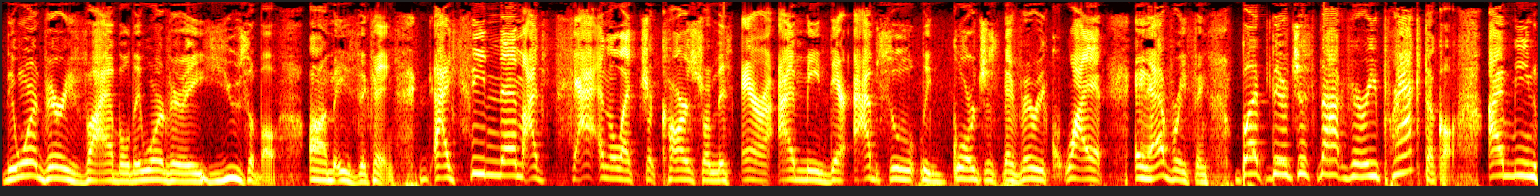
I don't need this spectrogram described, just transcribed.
they weren't very viable. They weren't very usable. Um, is the thing. I've seen them. I've sat in electric cars from this era. I mean, they're absolutely gorgeous. They're very quiet and everything, but they're just not very practical. I mean,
